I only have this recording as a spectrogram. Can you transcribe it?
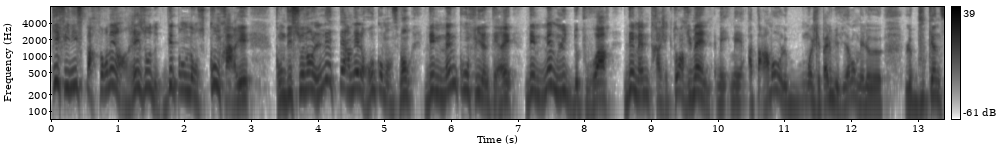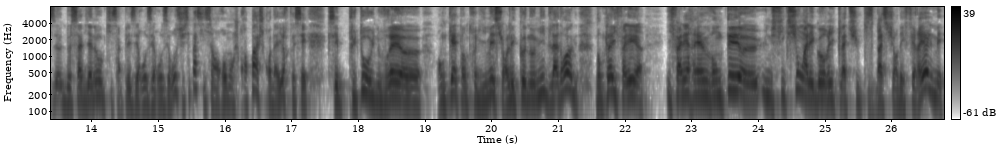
qui finissent par former un réseau de dépendance contrariée conditionnant l'éternel recommencement des mêmes conflits d'intérêts, des mêmes luttes de pouvoir, des mêmes trajectoires humaines. Mais, apparemment, moi je l'ai pas lu évidemment, mais le, bouquin de, Saviano qui s'appelait 000, je sais pas si c'est un roman, je crois pas, je crois d'ailleurs que c'est plutôt une vraie euh, enquête entre guillemets sur l'économie de la drogue. Donc là, il fallait il fallait réinventer euh, une fiction allégorique là-dessus, qui se base sur des faits réels, mais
